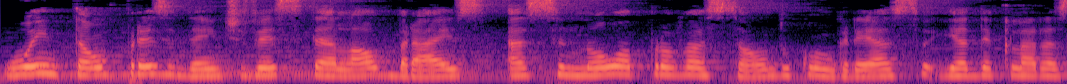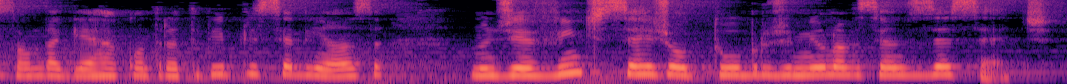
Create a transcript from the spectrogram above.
o então presidente Venceslau Braz assinou a aprovação do Congresso e a declaração da guerra contra a Tríplice Aliança no dia 26 de outubro de 1917.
